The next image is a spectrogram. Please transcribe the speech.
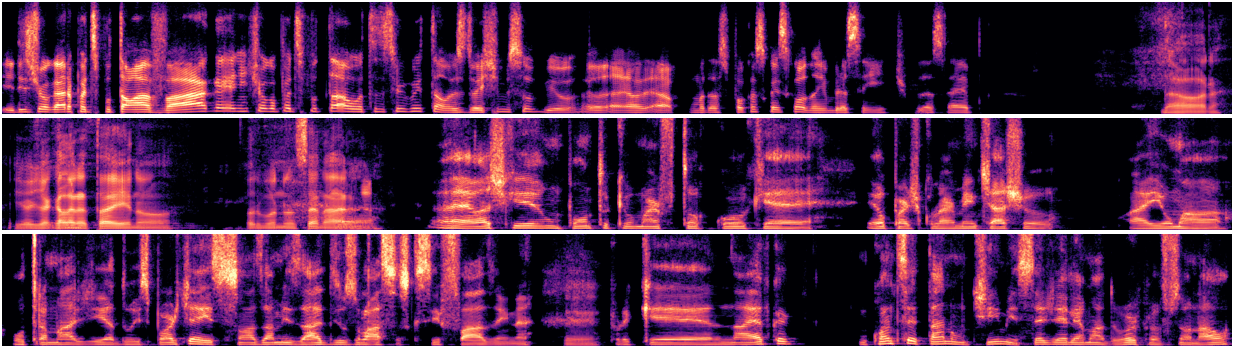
eles jogaram para disputar uma vaga e a gente jogou para disputar outra do circuitão. Os dois times subiu. É, é uma das poucas coisas que eu lembro, assim, tipo, dessa época. Da hora. E hoje a galera tá aí no, Todo mundo no cenário, é. né? É, eu acho que um ponto que o Marf tocou, que é, eu particularmente acho aí uma outra magia do esporte é isso, são as amizades e os laços que se fazem, né? É. Porque na época, enquanto você tá num time, seja ele amador, profissional,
